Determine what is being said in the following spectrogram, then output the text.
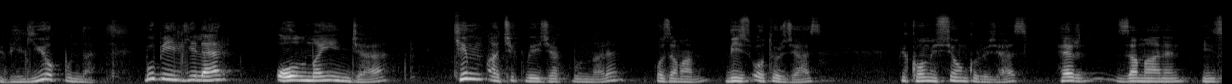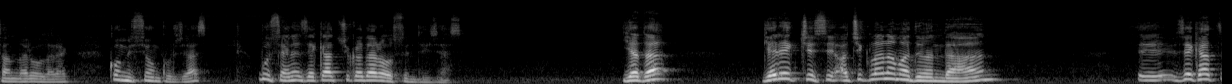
Bir bilgi yok bunda. Bu bilgiler olmayınca kim açıklayacak bunları? O zaman biz oturacağız. Bir komisyon kuracağız. Her zamanın insanları olarak komisyon kuracağız. Bu sene zekat şu kadar olsun diyeceğiz. Ya da gerekçesi açıklanamadığından e, zekat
